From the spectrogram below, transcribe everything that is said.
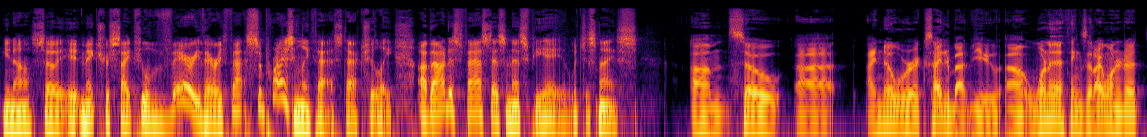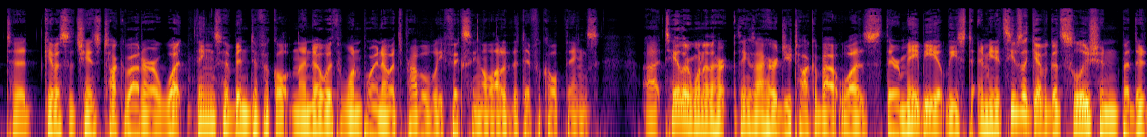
you know? So it makes your site feel very very fast surprisingly fast actually. About as fast as an spa which is nice. Um, so uh, I know we're excited about Vue. Uh, one of the things that I wanted to, to give us a chance to talk about are what things have been difficult. And I know with 1.0, it's probably fixing a lot of the difficult things. Uh, Taylor, one of the things I heard you talk about was there may be at least. I mean, it seems like you have a good solution, but there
